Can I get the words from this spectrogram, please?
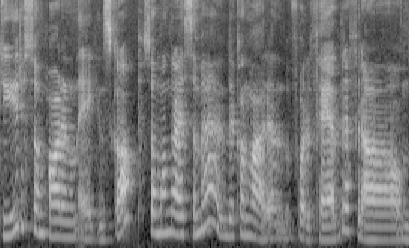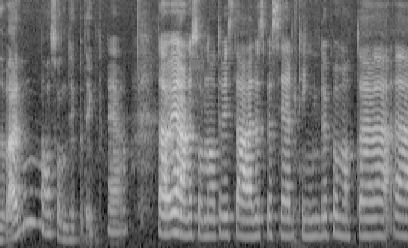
dyr som har en egenskap som man reiser med. Det kan være forfedre fra åndeverden og sånne type ting. Ja. Det er jo gjerne sånn at hvis det er en spesiell ting du på en måte eh,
